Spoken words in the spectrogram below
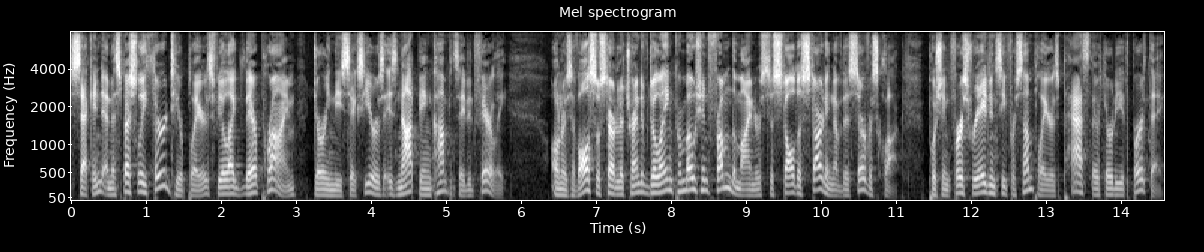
second and especially third tier players feel like their prime during these 6 years is not being compensated fairly. Owners have also started a trend of delaying promotion from the minors to stall the starting of this service clock, pushing first free agency for some players past their 30th birthday.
